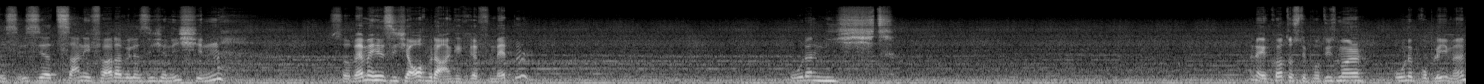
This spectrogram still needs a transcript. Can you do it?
Das ist ja Zanifa, da will er sicher nicht hin. So, werden wir hier sicher auch wieder angegriffen, wetten? Oder nicht? Ne, Kotters-Depot diesmal ohne Probleme.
